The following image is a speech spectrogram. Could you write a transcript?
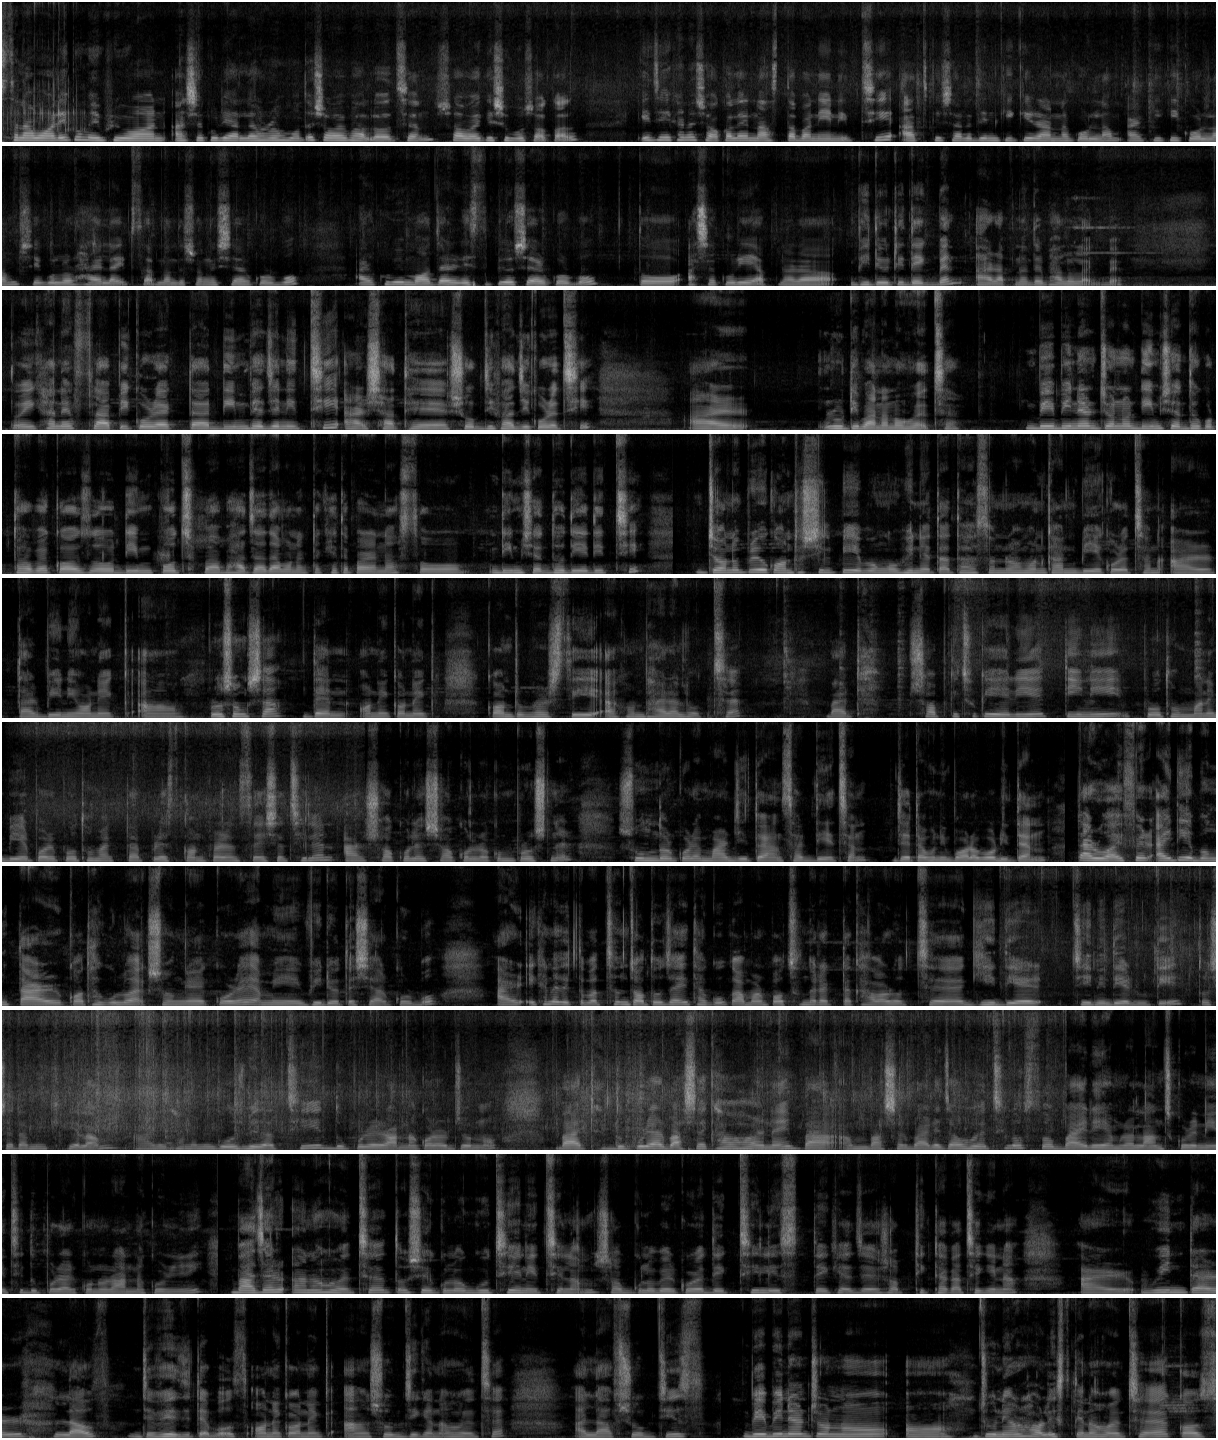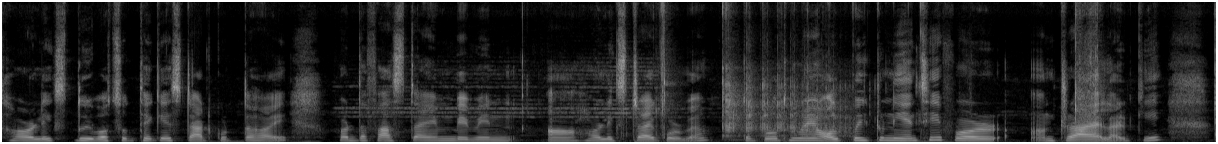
আসসালামু আলাইকুম এভরিওয়ান। আশা করি আল্লাহর রহমতে সবাই ভালো আছেন। সবাইকে শুভ সকাল। এই যে এখানে সকালে নাস্তা বানিয়ে নিচ্ছি। আজকে সারাদিন কি কি রান্না করলাম আর কি কি করলাম সেগুলোর হাইলাইটস আপনাদের সঙ্গে শেয়ার করব আর খুবই মজার রেসিপিও শেয়ার করব। তো আশা করি আপনারা ভিডিওটি দেখবেন আর আপনাদের ভালো লাগবে। তো এখানে ফ্লাপি করে একটা ডিম ভেজে নিচ্ছি আর সাথে সবজি ভাজি করেছি। আর রুটি বানানো হয়েছে। বেবিনের জন্য ডিম সেদ্ধ করতে হবে কজ ও ডিম পোচ বা ভাজা তেমন একটা খেতে পারে না। সো ডিম সেদ্ধ দিয়ে দিচ্ছি। জনপ্রিয় কণ্ঠশিল্পী এবং অভিনেতা তাহসান রহমান খান বিয়ে করেছেন, আর তার বিয়ে নিয়ে অনেক প্রশংসা দেন অনেক অনেক কন্ট্রোভার্সি এখন ভাইরাল হচ্ছে। বাট সব কিছুকে এড়িয়ে তিনি প্রথম মানে বিয়ের পরে প্রথম একটা প্রেস কনফারেন্সে এসেছিলেন আর সকলের সকল রকম প্রশ্নের সুন্দর করে মার্জিত অ্যান্সার দিয়েছেন, যেটা উনি বরাবরই দেন। তার ওয়াইফের আইডি এবং তার কথাগুলো একসঙ্গে করে আমি এই ভিডিওতে শেয়ার করব। আর এখানে দেখতে পাচ্ছেন, যত যাই থাকুক, আমার পছন্দের একটা খাবার হচ্ছে ঘি দিয়ে চিনি দিয়ে রুটি, তো সেটা আমি খেলাম। আর এখানে আমি গোশ ভেজাচ্ছি দুপুরে রান্না করার জন্য। বাট দুপুরে আর বাসায় খাওয়া হয় নাই, বা বাসার বাইরে যাওয়া হয়েছিল সো বাইরে আমরা লাঞ্চ করে নিয়েছি। দুপুরে আর কোনো রান্না করিনি। বাজার আনা হয়েছে, তো সেগুলো গুছিয়ে নিচ্ছিলাম। সবগুলো বের করে দেখছি লিস্ট দেখে যে সব ঠিকঠাক আছে কিনা। আর উইন্টার লাভ যে ভেজিটেবলস অনেক অনেক সবজি কেনা হয়েছে। আর লাভ সবজিস। বেবিনের জন্য জুনিয়র হরলিক্স কেনা হয়েছে। কজ হরলিক্স দুই বছর থেকে স্টার্ট করতে হয়। ফর দ্য ফার্স্ট টাইম বেবিন হরলিক্স ট্রাই করবে। তো প্রথমে অল্প একটু নিয়েছি ফর ট্রায়াল আর কি,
